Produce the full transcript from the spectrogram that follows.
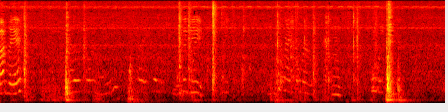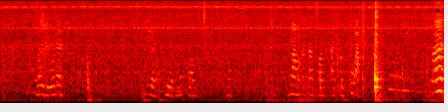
Bát về. Lấy cái gì? Ừ. Đây đũa đây. Thìa, à, thìa mất con. Ngon các ta con ăn con khúc à? à.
